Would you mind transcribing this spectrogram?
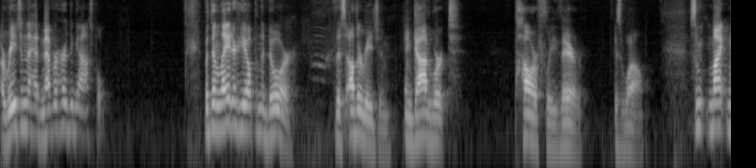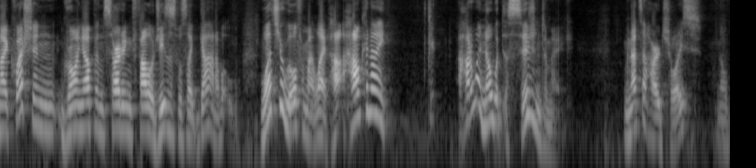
a region that had never heard the gospel. But then later he opened the door for this other region, and God worked powerfully there as well. So, my, my question growing up and starting to follow Jesus was like, God, what's your will for my life? How, how can I how do I know what decision to make? I mean, that's a hard choice. You know,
